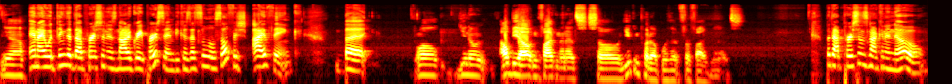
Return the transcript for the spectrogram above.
Yeah. And I would think that that person is not a great person because that's a little selfish, I think. But Well, you know, I'll be out in five minutes, so you can put up with it for five minutes. but that person's not going to know.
